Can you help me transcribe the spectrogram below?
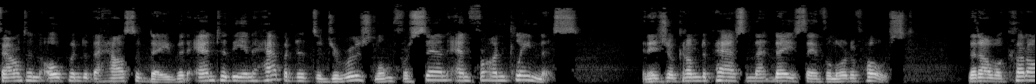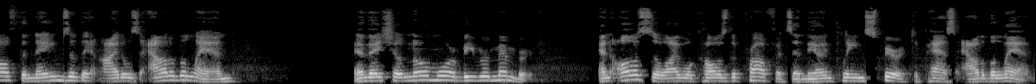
fountain open to the house of David and to the inhabitants of Jerusalem for sin and for uncleanness. And it shall come to pass in that day, saith the Lord of hosts, that I will cut off the names of the idols out of the land, and they shall no more be remembered. And also I will cause the prophets and the unclean spirit to pass out of the land.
